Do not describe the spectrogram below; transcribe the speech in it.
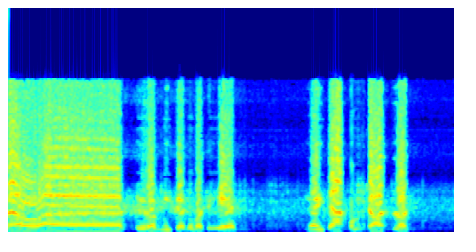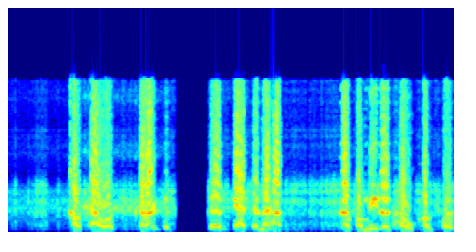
แล้วเอ่อคือรถมีเกิดอุบัติเหตุ เนื่องจากผมจอดรถ เข้าแถวกำลังจะเติมแก๊สนะครับ แล้วก็มีรถเขาเขาชน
